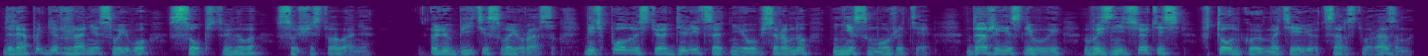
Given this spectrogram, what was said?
для поддержания своего собственного существования. Любите свою расу, ведь полностью отделиться от нее вы все равно не сможете. Даже если вы вознесетесь в тонкую материю царства разума,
